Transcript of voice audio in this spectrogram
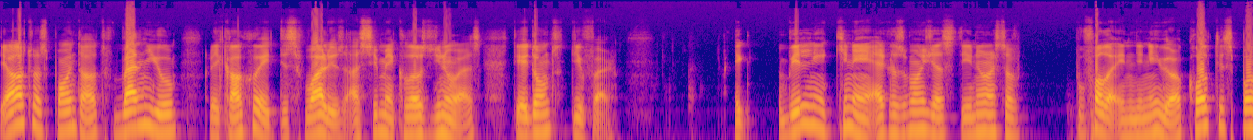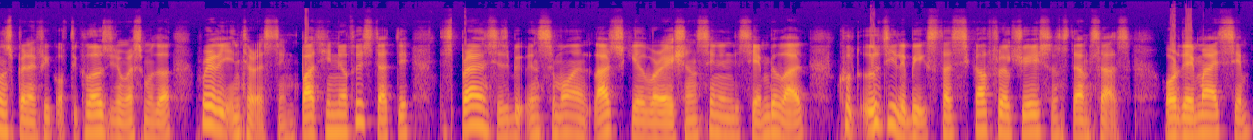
The authors point out when you recalculate these values assuming a closed universe, they don't differ. Will Kinney, a cosmologist, the University of Buffalo in New York, called this bonus benefit of the closed universe model really interesting, but he noticed that the discrepancies between small and large scale variations seen in the same light could easily be statistical fluctuations themselves, or they might seem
